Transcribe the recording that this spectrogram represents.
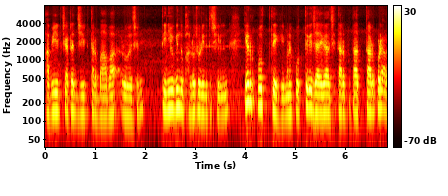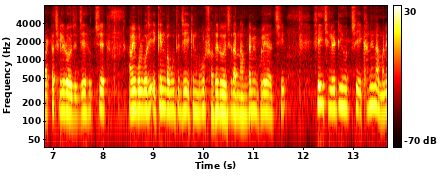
আবির চ্যাটার্জির তার বাবা রয়েছেন। তিনিও কিন্তু ভালো চরিত্রে ছিলেন। এখানে প্রত্যেকে মানে প্রত্যেকে জায়গা আছে। তার, তার- তারপরে আর একটা ছেলে রয়েছে, যে হচ্ছে, আমি বলব যে একেন বাবুতে যে একেন বাবুর সাথে রয়েছে, তার নামটা আমি ভুলে যাচ্ছি। সেই ছেলেটি হচ্ছে এখানে না মানে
